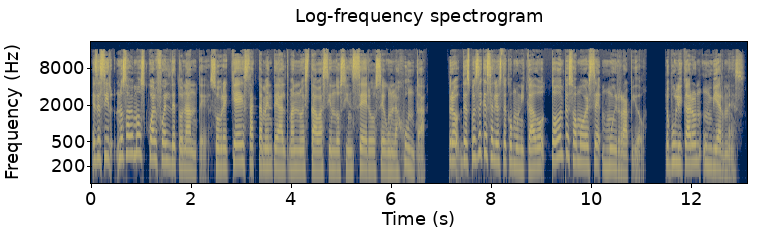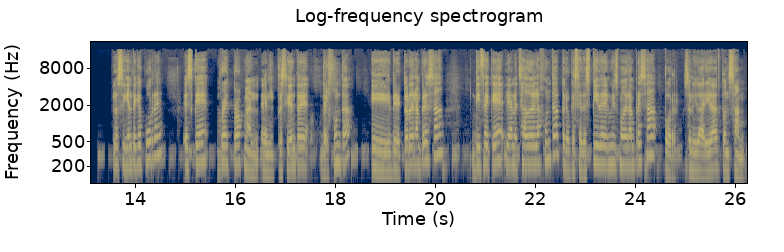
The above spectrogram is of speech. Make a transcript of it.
Es decir, no sabemos cuál fue el detonante, sobre qué exactamente Altman no estaba siendo sincero según la Junta, pero después de que salió este comunicado, todo empezó a moverse muy rápido. Lo publicaron un viernes. Lo siguiente que ocurre es que Greg Brockman, el presidente de la Junta y director de la empresa, dice que le han echado de la Junta, pero que se despide él mismo de la empresa por solidaridad con Sam.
